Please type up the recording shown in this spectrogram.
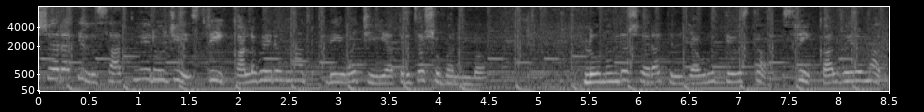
शहरातील सातमे रोजी श्री कालभैरवनाथ देवाची यात्रेचा शुभारंभ. लोणंद शहरातील जागृत देवस्थान श्री कालभैरवनाथ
